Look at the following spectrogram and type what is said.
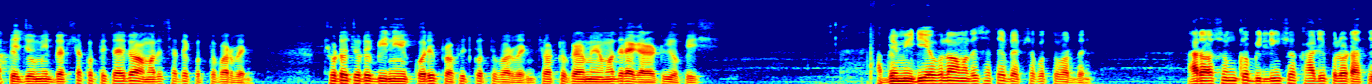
আপনি জমির ব্যবসা করতে চাইলেও আমাদের সাথে করতে পারবেন। ছোট ছোট বিনিয়োগ করে প্রফিট করতে পারবেন। চট্টগ্রামে আমাদের এগারোটি অফিস আপনি মিডিয়া হলেও আমাদের সাথে ব্যবসা করতে পারবেন। আরও অসংখ্য বিল্ডিং সহ খালি প্লট আছে।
